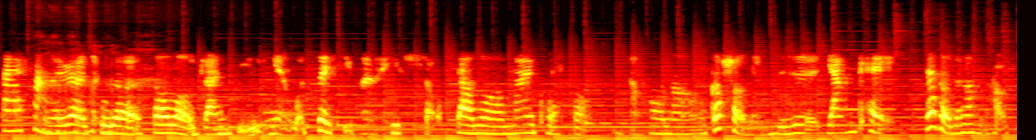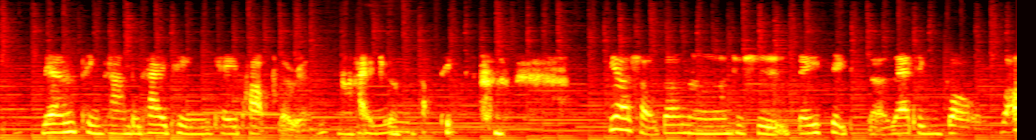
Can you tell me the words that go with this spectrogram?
大概上个月出的 solo 专辑里面我最喜欢的一首，叫做 Microphone。然后呢，歌手名字是 Young K。这首真的很好听，连平常不太听 K-pop 的人，那还觉得很好听。第二首歌呢，就是 Day Six 的 Letting Go，我要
